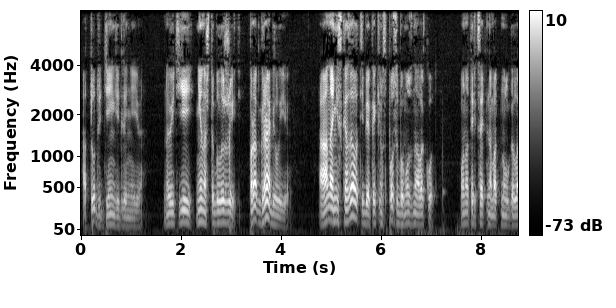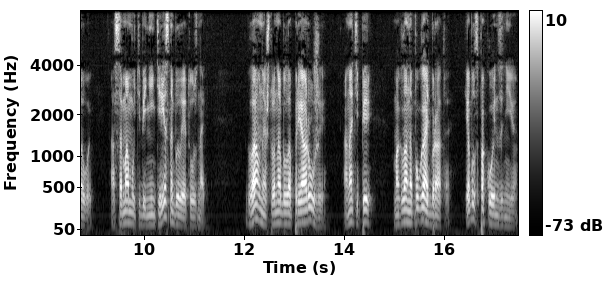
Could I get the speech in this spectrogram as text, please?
оттуда деньги для нее. Но ведь ей не на что было жить. Брат грабил ее. А она не сказала тебе, каким способом узнала код? Он отрицательно мотнул головой. А самому тебе не интересно было это узнать? Главное, что она была при оружии. Она теперь могла напугать брата. Я был спокоен за нее.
